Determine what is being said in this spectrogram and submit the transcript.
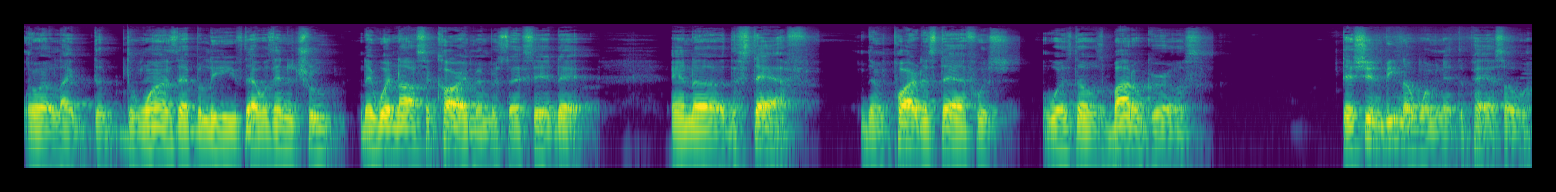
or like the the ones that believed that was in the truth. They weren't all Sicarii members that said that, and uh, the staff the part of the staff which was those bottle girls. There shouldn't be no woman at the Passover.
